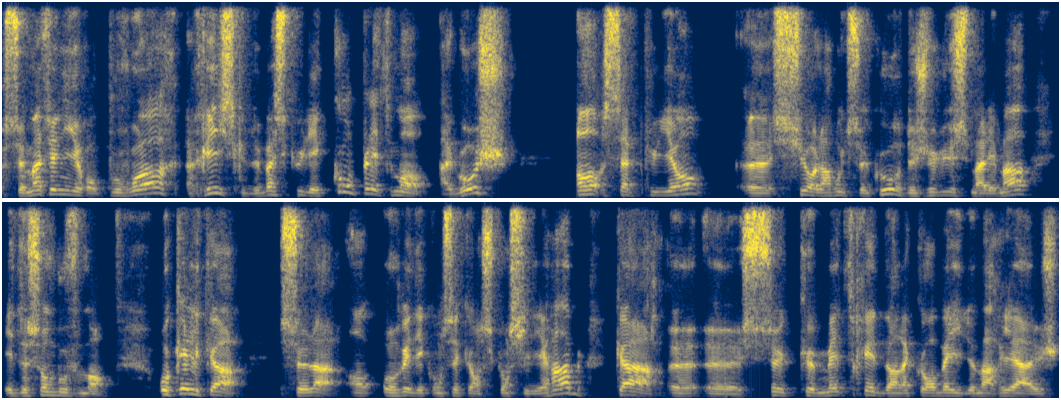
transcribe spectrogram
se maintenir au pouvoir, risque de basculer complètement à gauche en s'appuyant euh, sur la roue de secours de Julius Malema et de son mouvement. Auquel cas, cela aurait des conséquences considérables, car euh, euh, ce que mettrait dans la corbeille de mariage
